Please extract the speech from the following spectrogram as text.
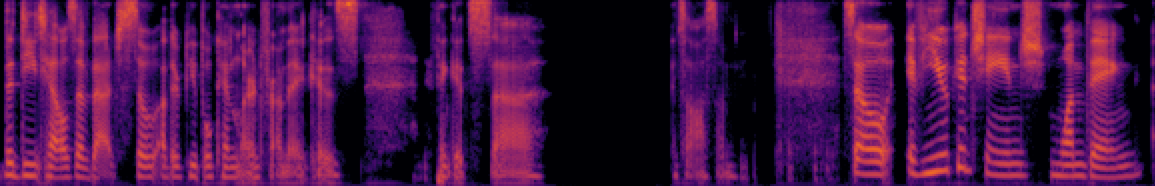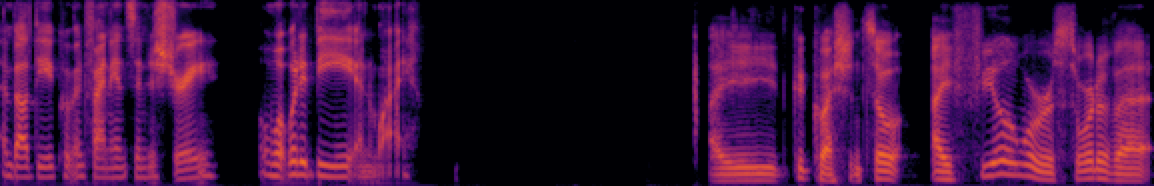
the details of that just so other people can learn from it because I think it's uh It's awesome. So, if you could change one thing about the equipment finance industry, what would it be and why? I good question. So I feel we're sort of at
